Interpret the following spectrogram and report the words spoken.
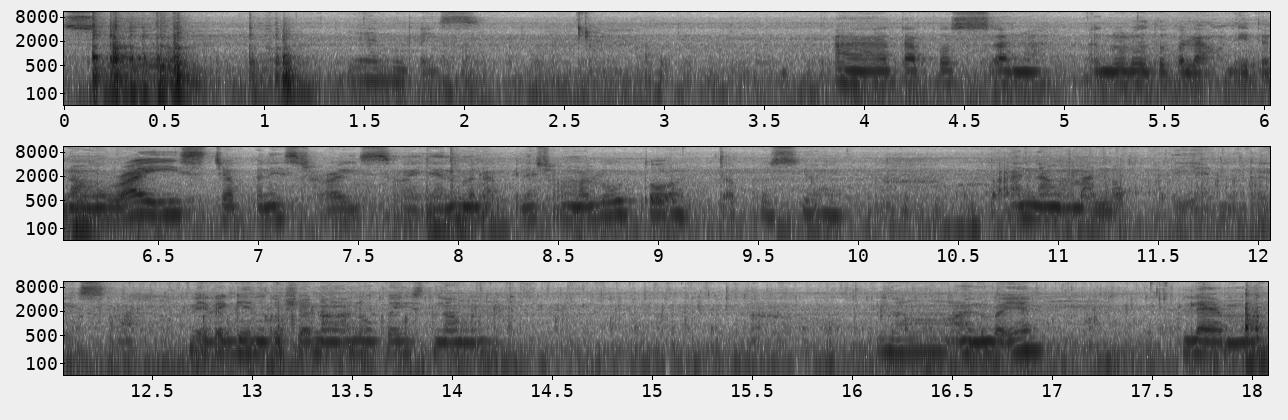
So, yan guys. Ah, tapos ano, nagluluto pala ako dito ng rice, Japanese rice. So, ayan, malapit na siyang maluto. Tapos yung paan ng manok. Ayan guys. Nilagyan ko siya ng ano guys, ng ng ano ba yan? Lemon.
